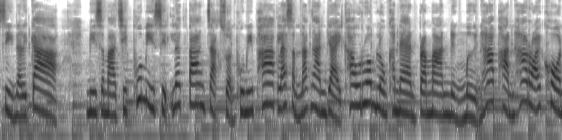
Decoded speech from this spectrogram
14 นาฬิกา มีสมาชิกผู้มีสิทธิ์เลือกตั้งจากส่วนภูมิภาค และสำนักงานใหญ่เข้าร่วมลงคะแนนประมาณ 15,500 คน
